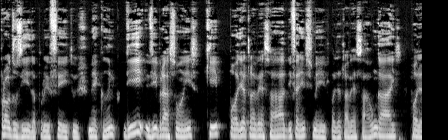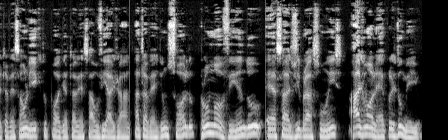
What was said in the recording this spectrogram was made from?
produzida por efeitos mecânicos de vibrações que pode atravessar diferentes meios, pode atravessar um gás, pode atravessar um líquido, pode atravessar ou viajar através de um sólido, promovendo essas vibrações às moléculas do meio.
